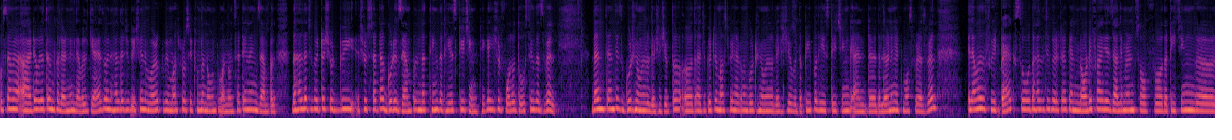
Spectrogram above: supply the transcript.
उससे हमें आइडिया हो जाता है उनका लर्निंग लेवल क्या है। So in health education work we must proceed from the known to unknown set in example the health educator should be should set a good example in the things that he is teaching ठीक है? He should follow those things as well then 10th is good human relationship. so uh, the educator must be having a good human relationship with the people he is teaching and uh, the learning atmosphere as well. 11 is feedback so the health educator can modify his elements of uh, the teaching uh,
